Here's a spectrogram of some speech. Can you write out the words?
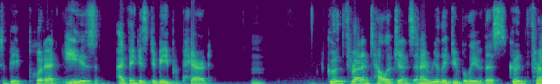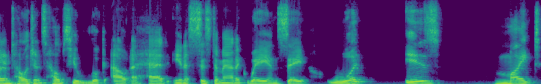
To be put at ease, I think, is to be prepared. Hmm good threat intelligence, and I really do believe this, good threat intelligence helps you look out ahead in a systematic way and say, what is, might,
